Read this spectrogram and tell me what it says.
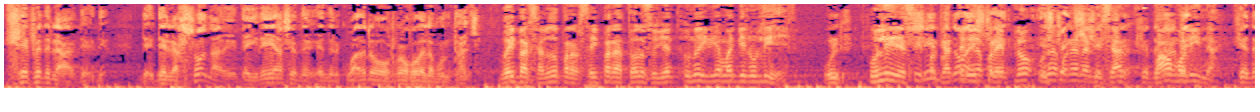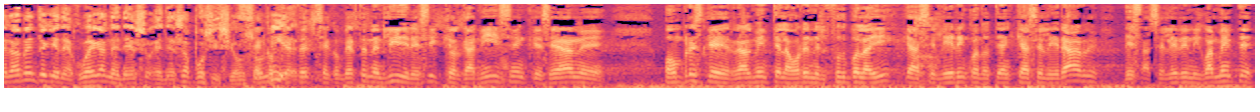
jefe de la, de, la zona de, de ideas en el, en el, cuadro rojo de la montaña? Weibar, saludo para usted y para todos los oyentes. Uno diría más bien un líder. Un, un líder, sí, sí porque no, ha tenido, por que, ejemplo, uno puede analizar, Mao Molina. Generalmente quienes juegan en eso, en esa posición se son convierten, líderes. Se convierten en líderes, sí, que organicen, que sean eh, hombres que realmente elaboren el fútbol ahí, que aceleren cuando tengan que acelerar, desaceleren igualmente.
